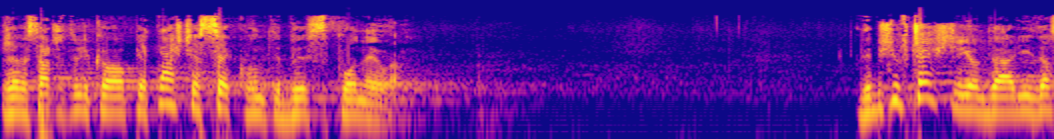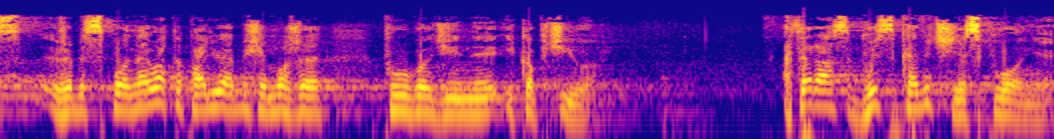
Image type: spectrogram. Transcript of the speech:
że wystarczy tylko 15 sekund, by spłonęła. Gdybyśmy wcześniej ją dali, żeby spłonęła, to paliłaby się może pół godziny i kopciła. A teraz błyskawicznie spłonie,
